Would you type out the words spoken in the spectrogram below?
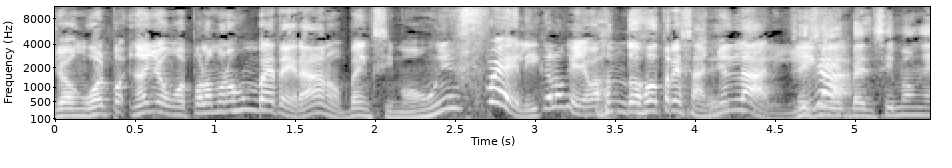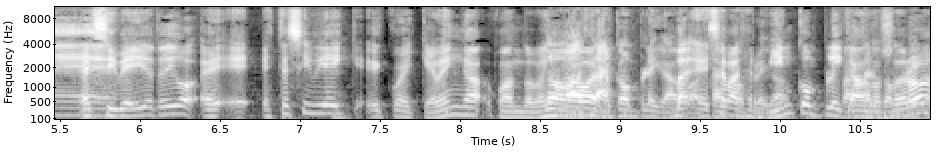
John Wall, no, John Wall por lo menos es un veterano. Ben Simon un infeliz que lo que llevan dos o tres años en la Sí, sí, liga. Ben Simmons es. El CBA, yo te digo, eh, eh, este CBA que, que venga, cuando venga No, va a ahora, estar complicado, ese va a ser bien complicado, complicado. va a estar Nosotros,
